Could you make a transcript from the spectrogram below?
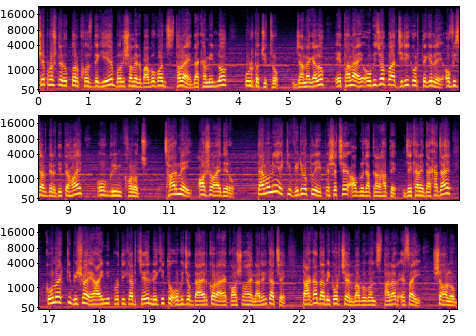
সে প্রশ্নের উত্তর খুঁজতে গিয়ে বরিশালের বাবুগঞ্জ থানায় দেখা মিলল উল্টো চিত্র। জানা গেল, এ থানায় অভিযোগ বা জিডি করতে গেলে অফিসারদের দিতে হয় অগ্রিম খরচ। ছাড় নেই, অসহায়দেরও। তেমনই একটি ভিডিও ক্লিপ এসেছে অগ্রযাত্রার হাতে, যেখানে দেখা যায়, কোনো একটি বিষয়ে আইনি প্রতিকার চেয়ে লিখিত অভিযোগ দায়ের করা এক অসহায় নারীর কাছে টাকা দাবি করছেন বাবুগঞ্জ থানার এসআই শাহ আলম।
